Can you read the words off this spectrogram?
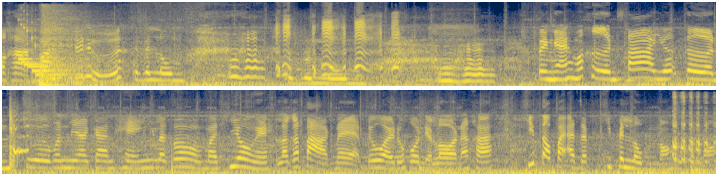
อะค่ะมาช่วยถือจะเป็นลม เป็นไงเมื่อคืนซ่าเยอะเกิน คือมันมีอาการแห้งก์แล้วก็มาเที่ยวไง แล้วก็ตากแดดด้วยทุกคนเดี๋ยวรอนะคะ คลิปต่อไปอาจจะคลิปเป็นลมเนาะทุกคนเนาะ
